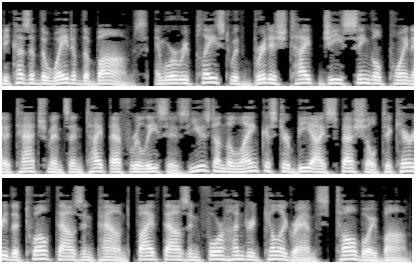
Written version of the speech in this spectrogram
because of the weight of the bombs, and were replaced with British Type G single-point attachments and Type F releases used on the Lancaster BI Special to carry the 12,000-pound Tallboy bomb.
